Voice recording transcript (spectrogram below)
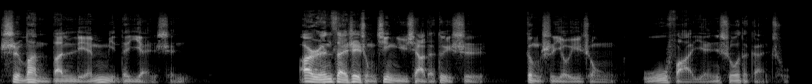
是万般怜悯的眼神，二人在这种境遇下的对视，更是有一种无法言说的感触。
